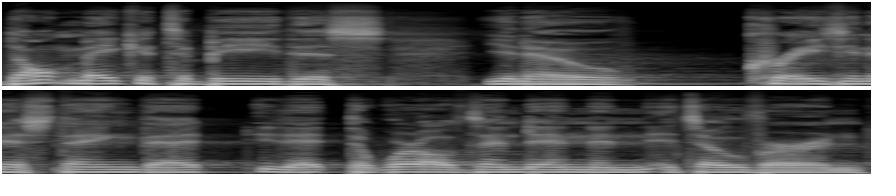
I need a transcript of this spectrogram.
don't make it to be this. You know, craziness thing that that the world's ending and it's over and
